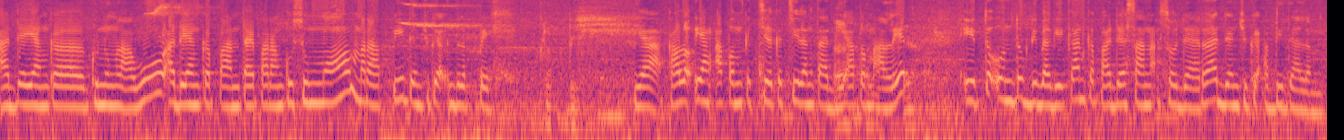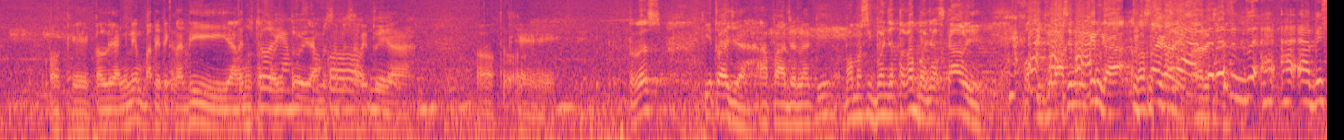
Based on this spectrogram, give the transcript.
ada yang ke Gunung Lawu, ada yang ke Pantai Parangkusumo, Merapi dan juga Belepeh. Lebih. Ya, kalau yang apem kecil-kecil yang tadi Ah, apem alit ya. itu untuk dibagikan kepada sanak saudara dan juga abdi dalam. Oke, kalau yang ini empat titik tadi yang Betul, Mustafa yang itu, yang besar-besar itu iya. ya. Oke. Terus itu aja. Apa ada lagi? Oh, masih banyak ternyata banyak sekali. Mau dijelasin mungkin nggak selesai kali. Nah, Haris. terus habis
